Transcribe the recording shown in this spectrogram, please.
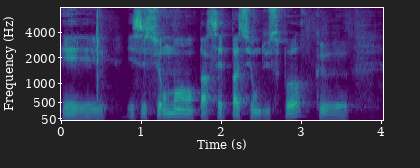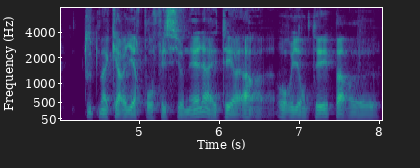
Et, et c'est sûrement par cette passion du sport que toute ma carrière professionnelle a été orientée par euh,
